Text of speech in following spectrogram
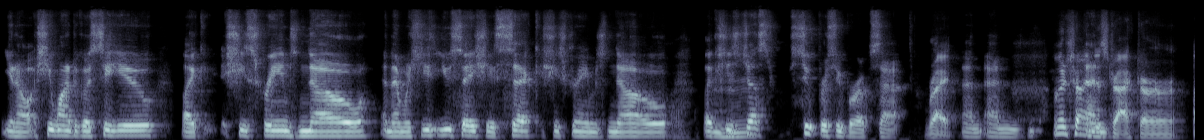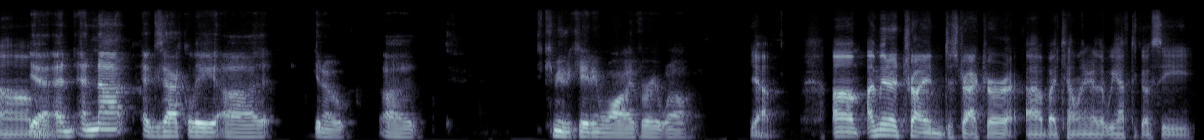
you know, she wanted to go see you, like she screams no, and then when she you say she's sick, she screams no, like she's Mhm. just super super upset, Right. and and I'm gonna try and, And- distract her. Um yeah, and and not exactly, uh, you know, uh, communicating why very well. yeah. Um, I'm gonna try and distract her uh, by telling her that we have to go see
